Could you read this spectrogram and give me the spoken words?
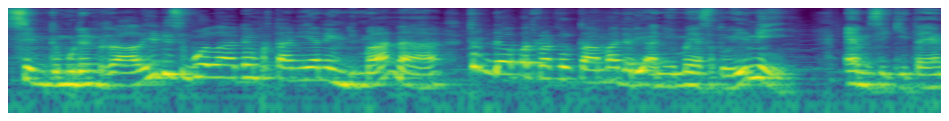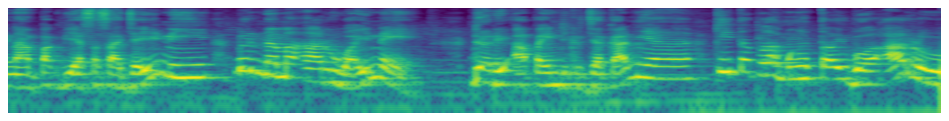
Scene kemudian beralih di sebuah ladang pertanian yang di mana terdapat karakter utama dari anime yang satu ini. MC kita yang nampak biasa saja ini bernama Aru Waine. Dari apa yang dikerjakannya, kita telah mengetahui bahwa Aru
